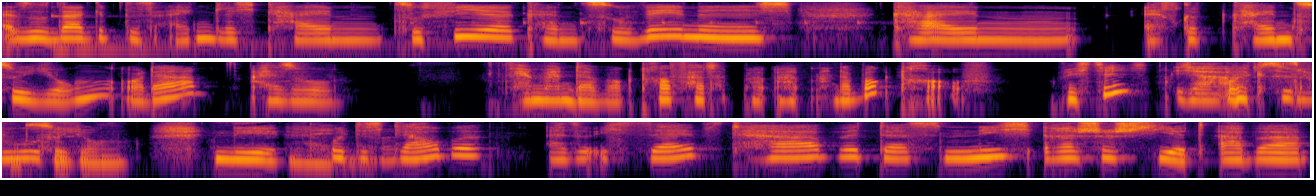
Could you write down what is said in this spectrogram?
Also da gibt es eigentlich kein zu viel, kein zu wenig, kein, es gibt kein zu jung, oder? Also, wenn man da Bock drauf hat, hat man, hat man da Bock drauf. Richtig? Ja, Oder absolut. zu jung? Nee. Nee, und ich ne? glaube, also ich selbst habe das nicht recherchiert, aber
